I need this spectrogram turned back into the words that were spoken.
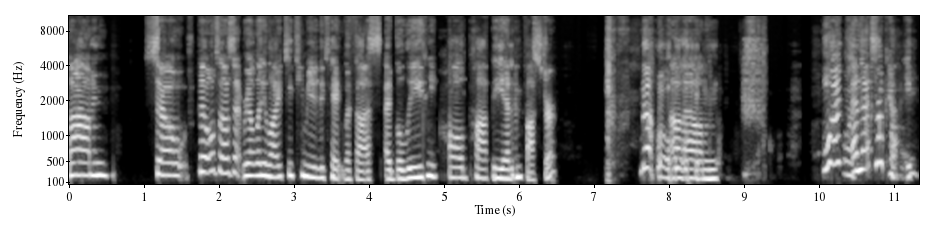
Um, so Phil doesn't really like to communicate with us. I believe he called Poppy an imposter. No, Um, what? and that's okay.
